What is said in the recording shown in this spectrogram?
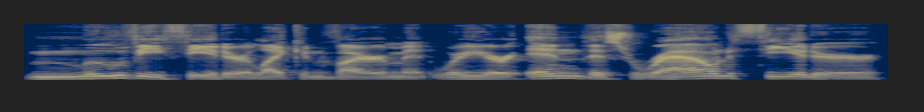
movie theater like environment where you're in this round theater.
